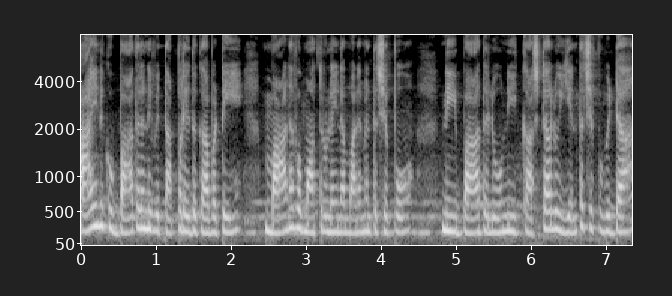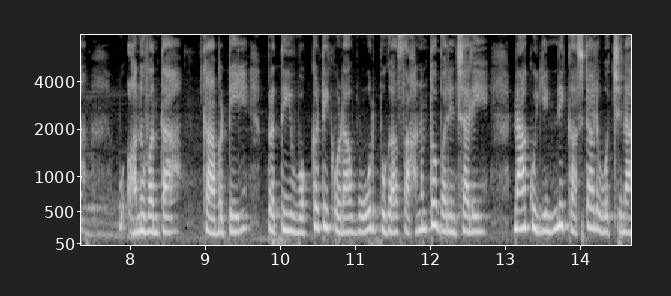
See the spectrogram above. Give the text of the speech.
ఆయనకు బాధలనేవి తప్పలేదు కాబట్టి మానవ మాతృలైన మనమెంత చెప్పు? నీ బాధలు నీ కష్టాలు ఎంత చెప్పు బిడ్డ? అనువంత కాబట్టి ప్రతి ఒక్కటి కూడా ఓర్పుగా సహనంతో భరించాలి. నాకు ఎన్ని కష్టాలు వచ్చినా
